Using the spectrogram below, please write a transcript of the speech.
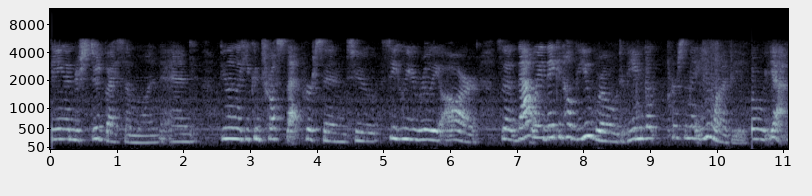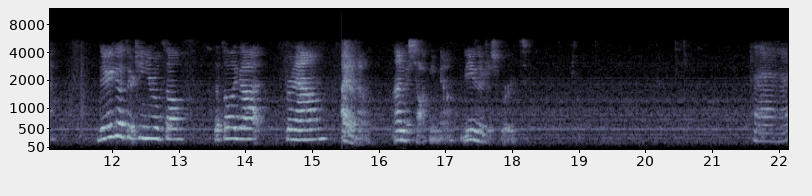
being understood by someone and feeling like you can trust that person to see who you really are so that, way they can help you grow to being the person that you want to be. So yeah, there you go, 13 year old self. That's all I got for now. I don't know. I'm just talking now. These are just words. Uh-huh.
